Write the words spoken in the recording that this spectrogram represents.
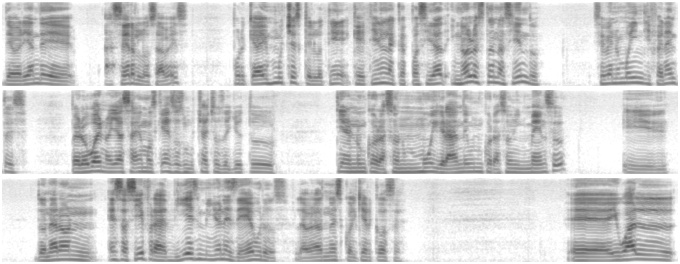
deberían de hacerlo, ¿sabes? Porque hay muchas que, lo que tienen la capacidad y no lo están haciendo. Se ven muy indiferentes. Pero bueno, ya sabemos que esos muchachos de YouTube tienen un corazón muy grande, un corazón inmenso. Y donaron esa cifra, 10 millones de euros. La verdad no es cualquier cosa. Eh, igual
